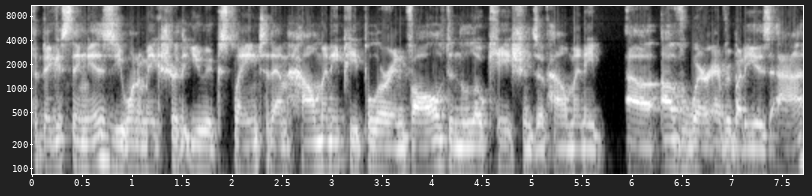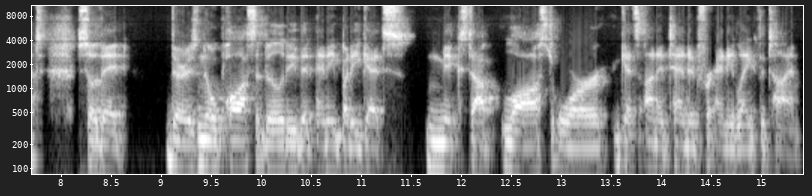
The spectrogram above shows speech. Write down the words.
the biggest thing is you want to make sure that you explain to them how many people are involved and the locations of how many uh, of where everybody is at so that there is no possibility that anybody gets mixed up, lost, or gets unattended for any length of time.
